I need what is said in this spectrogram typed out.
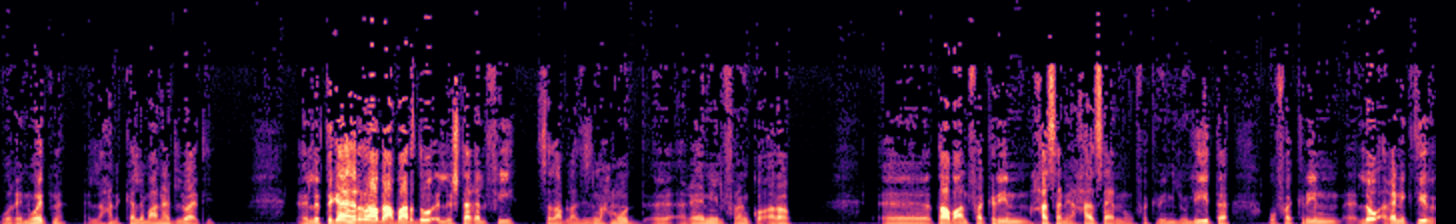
وغنوتنا اللي هنتكلم عنها دلوقتي. الاتجاه الرابع برضو اللي اشتغل فيه أستاذ عبد العزيز محمود آه، أغاني الفرانكو أراب. آه، طبعا فاكرين حسن يا حسن وفاكرين لوليتا وفاكرين له أغاني كتير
